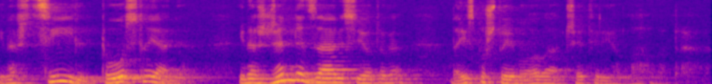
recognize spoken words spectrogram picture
i naš cilj postojanja i naš džennet zavisi od toga da ispoštujemo ova četiri Allahova prava.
